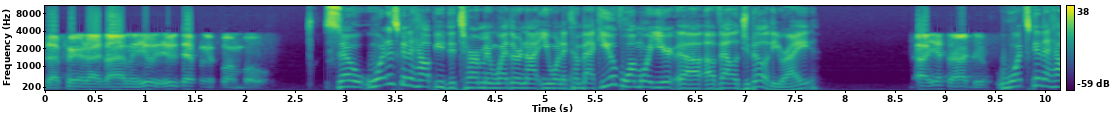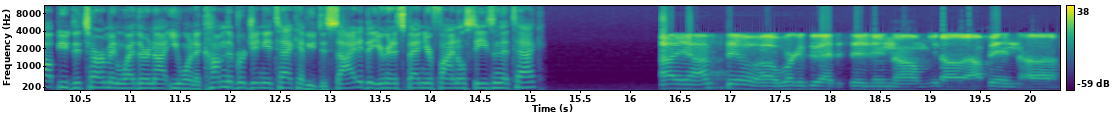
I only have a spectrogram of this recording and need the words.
the Paradise Island. It was, it was definitely a fun bowl. So, what is going to help you determine whether or not you want to come back? You have one more year uh, of eligibility, right? Uh, yes, sir, I do. What's going to help you determine whether or not you want to come to Virginia Tech? Have you decided that you're going to spend your final season at Tech? Uh, yeah, I'm still uh, working through that decision. Um, you know, I've been uh,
